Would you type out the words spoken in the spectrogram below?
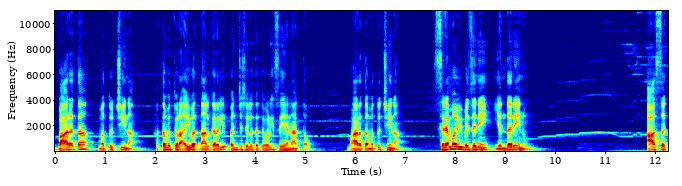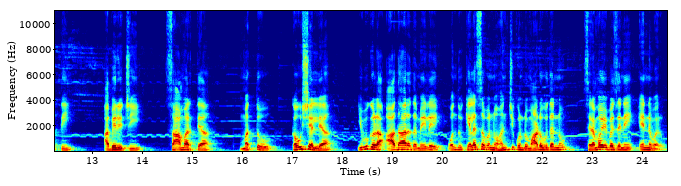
ಭಾರತ ಮತ್ತು ಚೀನಾ ಹತ್ತೊಂಬತ್ತು ನೂರ ಐವತ್ನಾಲ್ಕರಲ್ಲಿ ಪಂಚಶೀಲ ತತ್ವಗಳಿಗೆ ಸಹಿಯನ್ನು ಹಾಕ್ತಾವೆ ಭಾರತ ಮತ್ತು ಚೀನಾ ಶ್ರಮ ವಿಭಜನೆ ಎಂದರೇನು? ಆಸಕ್ತಿ, ಅಭಿರುಚಿ, ಸಾಮರ್ಥ್ಯ ಮತ್ತು ಕೌಶಲ್ಯ ಇವುಗಳ ಆಧಾರದ ಮೇಲೆ ಒಂದು ಕೆಲಸವನ್ನು ಹಂಚಿಕೊಂಡು ಮಾಡುವುದನ್ನು ಶ್ರಮ ವಿಭಜನೆ ಎನ್ನುವರು.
